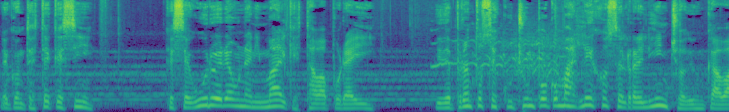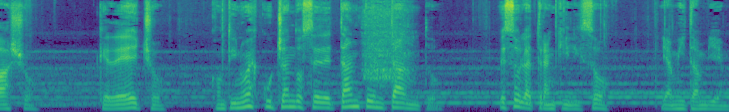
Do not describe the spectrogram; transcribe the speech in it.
Le contesté que sí, que seguro era un animal que estaba por ahí, y de pronto se escuchó un poco más lejos el relincho de un caballo, que de hecho continuó escuchándose de tanto en tanto. Eso la tranquilizó, y a mí también.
